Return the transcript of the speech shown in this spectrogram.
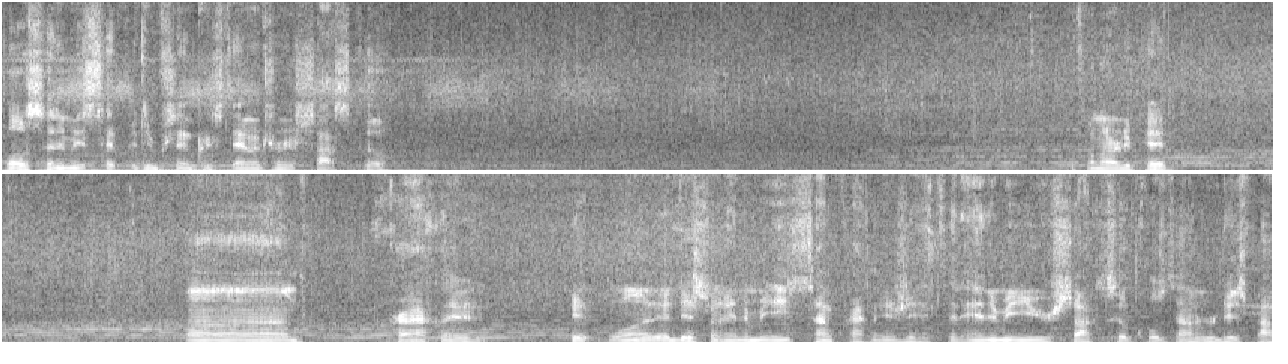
Close enemies take 15% increased damage from your shot skill. This one already picked. Um, crackling. Hit one additional enemy each time crackling usually hits an enemy. Your shock skill cools down and reduced by.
